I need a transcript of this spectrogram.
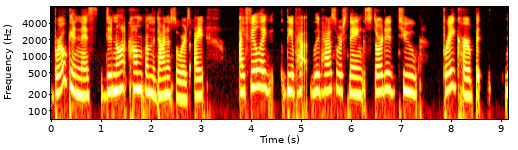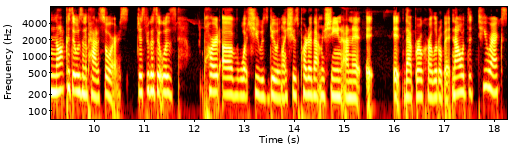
brokenness did not come from the dinosaurs. I I feel like the the Apatosaurus thing started to break her, but not because it was an Apatosaurus, just because it was part of what she was doing. Like she was part of that machine, and it it, it that broke her a little bit. Now with the T Rex,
